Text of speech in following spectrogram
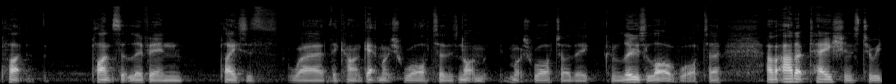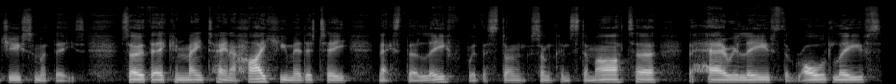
pl plants that live in places where they can't get much water, there's not much water, they can lose a lot of water, have adaptations to reduce some of these. So they can maintain a high humidity next to the leaf with the sunken stomata, the hairy leaves, the rolled leaves.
